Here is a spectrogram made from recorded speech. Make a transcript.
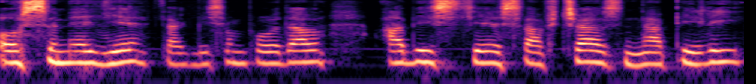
osmede, tak by som povedal, aby ste sa včas napili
